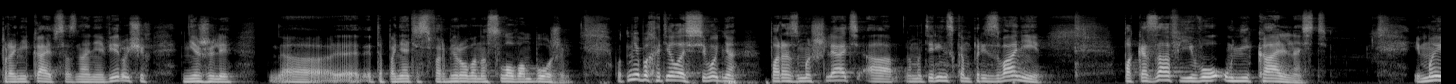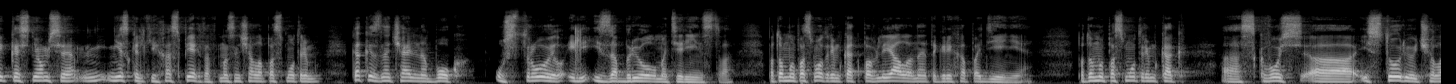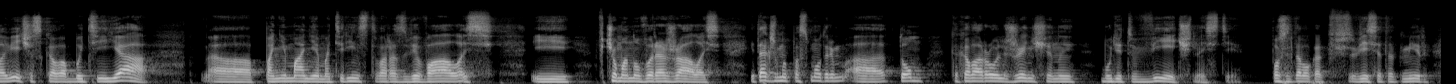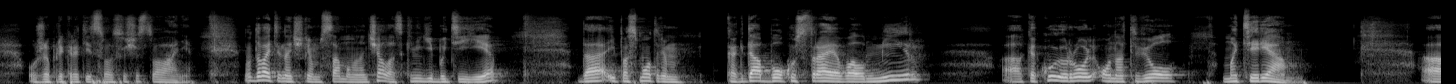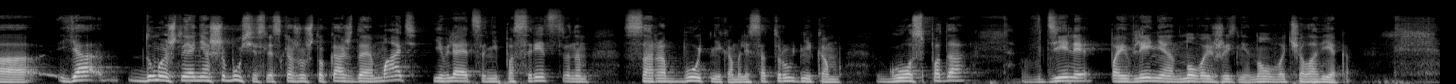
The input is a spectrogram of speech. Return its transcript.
проникает в сознание верующих, нежели это понятие сформировано Словом Божьим. Вот мне бы хотелось сегодня поразмышлять о материнском призвании, показав его уникальность. И мы коснемся нескольких аспектов. Мы сначала посмотрим, как изначально Бог устроил или изобрел материнство. Потом мы посмотрим, как повлияло на это грехопадение. Потом мы посмотрим, как э, сквозь э, историю человеческого бытия э, понимание материнства развивалось и в чем оно выражалось. И также мы посмотрим о том, какова роль женщины будет в вечности – после того, как весь этот мир уже прекратит свое существование. Ну, давайте начнем с самого начала, с книги «Бытие», да, и посмотрим, когда Бог устраивал мир, какую роль Он отвел матерям. А, я думаю, что я не ошибусь, если скажу, что каждая мать является непосредственным соработником или сотрудником Господа в деле появления новой жизни, нового человека.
